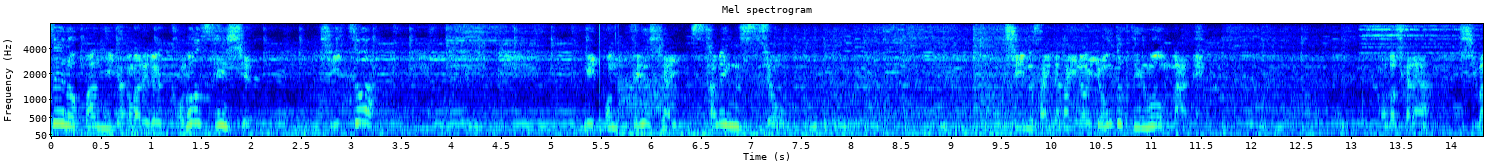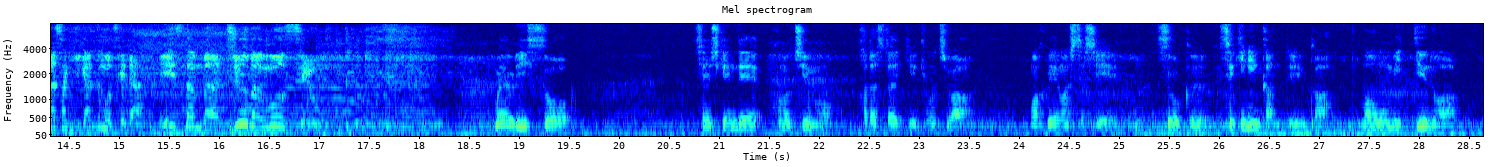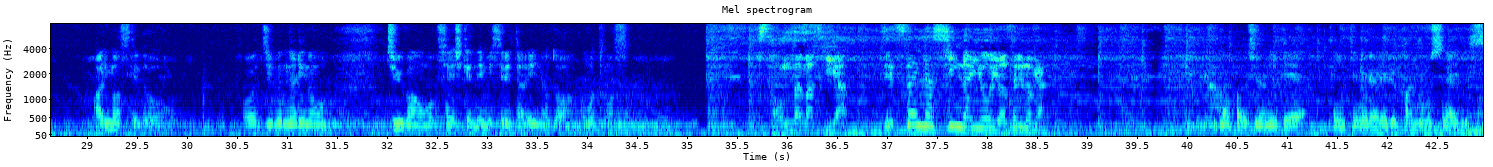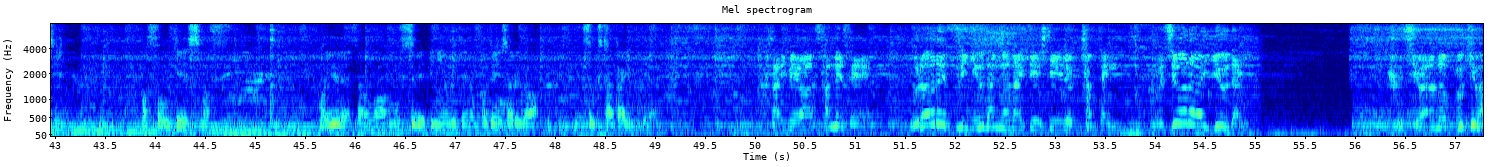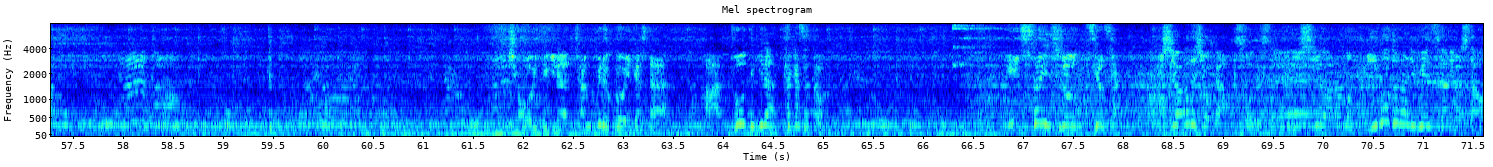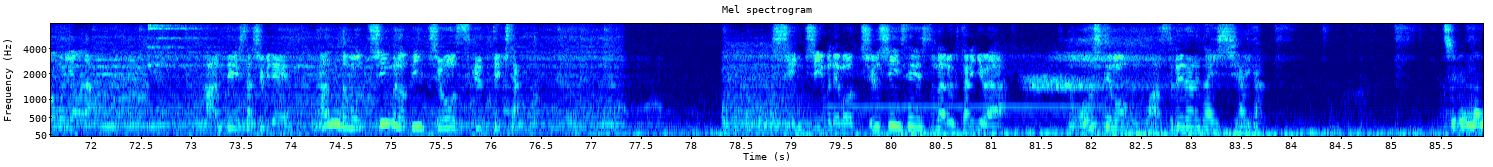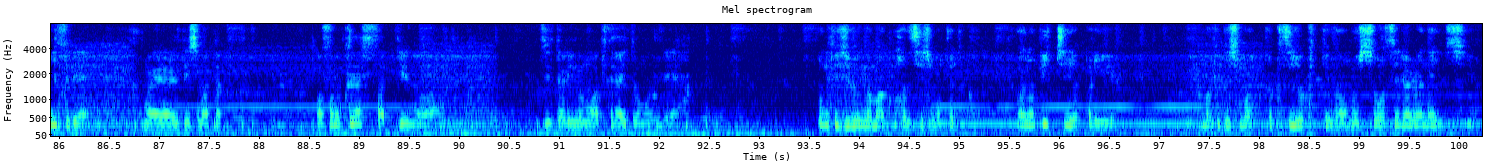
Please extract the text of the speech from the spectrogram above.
勢のファンに囲まれるこの選手。実は日本全試合スタメン出場。チーム最多タイの4得点をマーク。今年から柴崎岳もつけたエースナンバー10番を背負う。まあ、より一層選手権でこのチームを勝たせたいという気持ちは、まあ、増えましたしすごく責任感というか、まあ、重みっていうのはありますけど自分なりの10番を選手権で見せれたらいいなとは思ってます。そんな松木が絶大な信頼を寄せるのが。なんか後ろにいて点決められる感じもしないですし、まあ、尊敬します、まあ、雄大さんはもう全てにおいてのポテンシャルがすごく高いんで。2人目は3年生。浦和レッズに入団が内定しているキャプテン藤原雄大。藤原の武器は？ジャンプ力を生かした圧倒的な高さと1対1の強さ。西原でしょうか？そうですね。西原の見事なディフェンスがありました青森山田。安定した守備で何度もチームのピンチを救ってきた。新チームでも中心選手となる2人にはどうしても忘れられない試合が自分のミスでまあやられてしまった、まあ、その悔しさっていうのは誰にも負けてないと思うんで本当に自分がマークを外してしまったりとかあのピッチでやっぱり負けてしまった屈辱っていうのはもう一生忘れられないですし。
